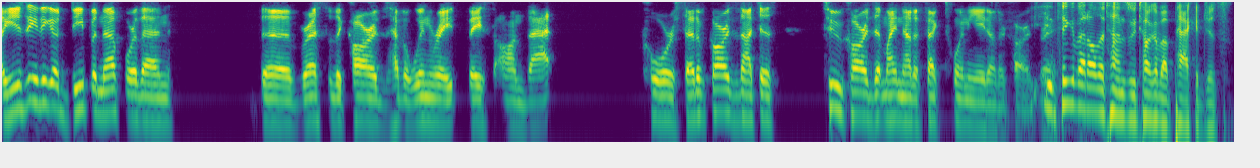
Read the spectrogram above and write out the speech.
Like you just need to go deep enough where then the rest of the cards have a win rate based on that core set of cards, not just two cards that might not affect 28 other cards. You think about all the times we talk about packages,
